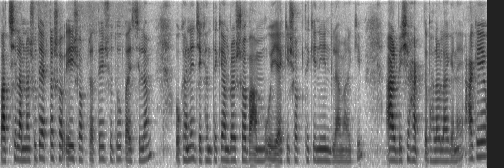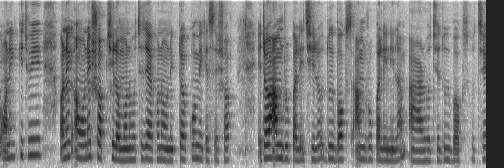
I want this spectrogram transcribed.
পাচ্ছিলাম না। শুধু একটা শপ এই শপটাতে শুধু পাইছিলাম। ওখানে যেখান থেকে আমরা সব আম, ওই একই শপ থেকে নিয়ে নিলাম আর কি। আর বেশি হাঁটতে ভালো লাগে না আগে অনেক কিছুই, অনেক অনেক শপ ছিল। মনে হচ্ছে যে এখন অনেকটা কমে গেছে সব এটাও আমরুপালি ছিল। দুই বক্স আমরুপালি নিলাম আর হচ্ছে দুই বক্স হচ্ছে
